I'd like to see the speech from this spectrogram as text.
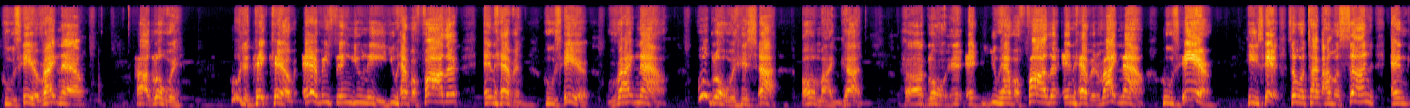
who's here right now, high glory, who to take care of everything you need. You have a father in heaven who's here right now. Who glory, his. Oh my God. Uh, glory. It, it, you have a father in heaven right now who's here. He's here. Someone type, I'm a son and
